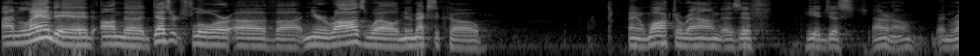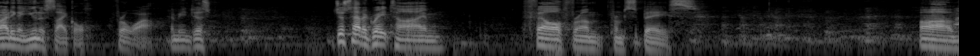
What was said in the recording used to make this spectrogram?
And landed on the desert floor of uh, near Roswell, New Mexico, and walked around as if he had just I don't know been riding a unicycle for a while. I mean, just, just had a great time, fell from, from space. Um,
